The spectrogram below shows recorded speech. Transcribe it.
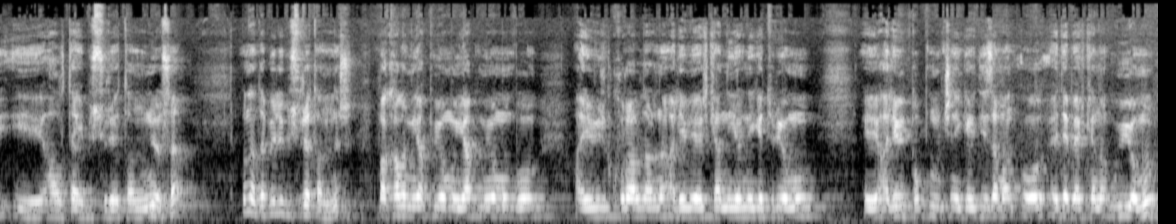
bir, e, altı ay bir süre tanınıyorsa buna da böyle bir süre tanınır. Bakalım yapıyor mu, yapmıyor mu bu Alevilik kurallarını, Alevi erkanını yerine getiriyor mu? E, Alevi toplumun içine girdiği zaman o edep erkana uyuyor mu?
